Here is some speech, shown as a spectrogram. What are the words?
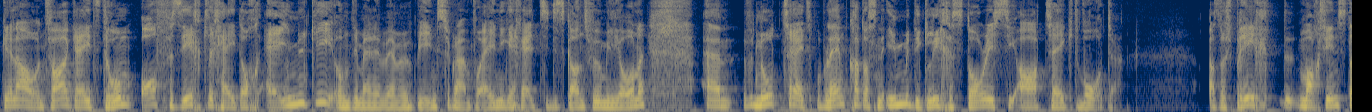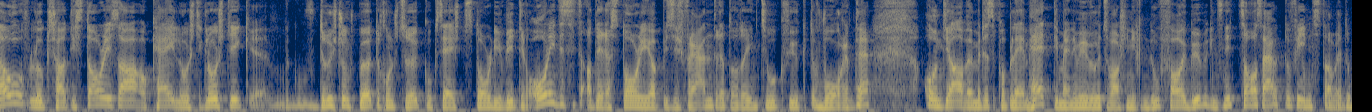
Genau, und zwar geht es darum, offensichtlich haben doch einige, und ich meine, wenn man bei Instagram von einigen redet, sind das ganz viele Millionen, ähm, Nutzer haben das Problem gehabt, dass immer die gleichen Stories angezeigt wurden. Also sprich, machst Insta auf, schaust halt die Stories an, okay, lustig, lustig, äh, drei Stunden später kommst du zurück und siehst die Story wieder, ohne dass jetzt an dieser Story etwas ist verändert oder hinzugefügt worden. Und ja, wenn man das Problem hat, ich meine, mir würde es wahrscheinlich nicht auffallen, ich bin übrigens nicht so selten auf Insta, wenn du,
